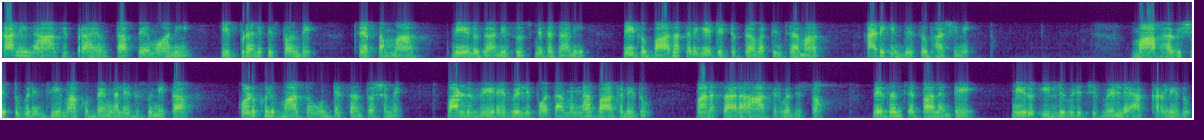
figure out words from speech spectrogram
కానీ నా అభిప్రాయం తప్పేమో అని ఇప్పుడు అనిపిస్తోంది. చెప్పమ్మా నేను గాని సుస్మిత గాని నీకు బాధ కలిగేటట్టు ప్రవర్తించామా? అడిగింది సుభాషిణి. మా భవిష్యత్తు గురించి మాకు బెంగలేదు సునీత. కొడుకులు మాతో ఉంటే సంతోషమే. వాళ్ళు వేరే వెళ్ళిపోతామన్నా బాధలేదు మనసారా ఆశీర్వదిస్తాం. నిజం చెప్పాలంటే మీరు ఇల్లు విడిచి వెళ్ళే అక్కర్లేదు.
